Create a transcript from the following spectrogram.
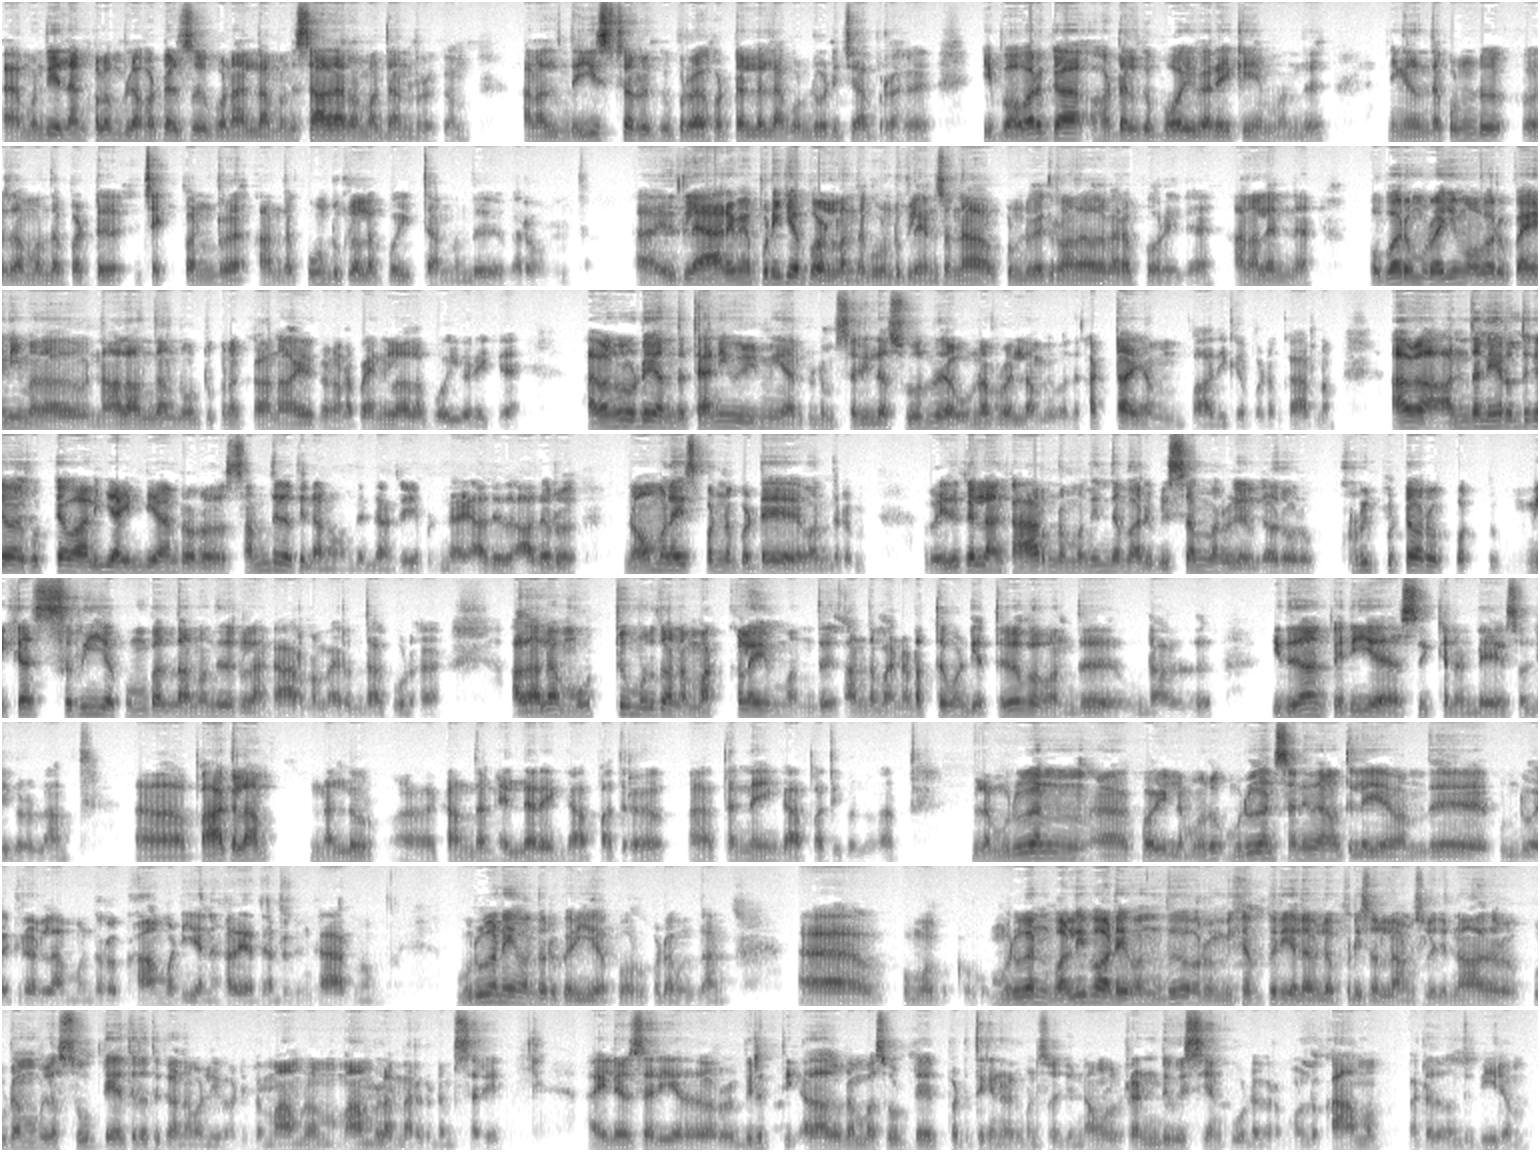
முந்தையெல்லாம் முந்தியெல்லாம் கொழும்புல ஹோட்டல்ஸுக்கு போனா எல்லாம் வந்து சாதாரணமாக தான் இருக்கும். ஆனால் இந்த ஈஸ்டருக்கு பிறகு ஹோட்டல்ல எல்லாம் குண்டு வெடிச்ச பிறகு, இப்போ அவருக்கு ஹோட்டலுக்கு போய் வரைக்கையும் வந்து, நீங்கள் இந்த குண்டு சம்மந்தப்பட்டு செக் பண்ற அந்த கூண்டுக்குள்ள போய் தான் வந்து வரணும். இதுக்குள்ள யாரையுமே பிடிக்க போடல அந்த கூண்டுக்குள்ளேன்னு சொன்னால் குண்டு வைக்கிறவங்க வரப்போறதில்ல. அதனால என்ன, ஒவ்வொரு முறையும் ஒவ்வொரு பயணியும் அதாவது நாளாந்தம் நூற்றுக்கணக்கான, ஆயிரக்கணக்கான பயணிகள் போய் வரைக்க, அவர்களுடைய அந்த தனி உரிமையா இருக்கட்டும் சரி, இல்ல சுதந்திர உணர்வு எல்லாமே வந்து கட்டாயம் பாதிக்கப்படும். காரணம், அந்த நேரத்துக்கு குற்றவாளியா இல்லையான்ற ஒரு நான் வந்து எல்லாம் செய்யப்பட்டேன் அது அது ஒரு நார்மலைஸ் பண்ணப்பட்டு வந்துடும். அப்போ இதுக்கெல்லாம் காரணம் வந்து இந்த மாதிரி விஷம் ஒரு குறிப்பிட்ட ஒரு மிக சிறிய கும்பல் தான் வந்து இதுக்கெல்லாம் காரணமா இருந்தா கூட, அதால முற்று முழுதான மக்களையும் வந்து அந்த மாதிரி நடத்த வேண்டிய தேவை வந்து உண்டாகுது. இதுதான் பெரிய சிக்கல் என்று சொல்லிக் கொள்ளலாம். பார்க்கலாம். நல்லூர் கந்தன் எல்லாரையும் காப்பாத்துறவர். தன்னையும் காப்பாத்திக் கொள்வார். இல்ல முருகன் கோயில்ல முரு முருகன் சன்னிதானத்திலேயே வந்து குண்டு வைக்கிறதெல்லாம் வந்து ஒரு காமெடியான கதையாக தான் இருக்கும். காரணம், முருகனை வந்து ஒரு பெரிய போர்க்கடவுள் தான். முருகன் வழிபாடை வந்து ஒரு மிகப்பெரிய அளவில் எப்படி சொல்லலாம்னு சொல்லி சொன்னா, அது ஒரு உடம்புல சூட் ஏத்துறதுக்கான வழிபாடு. இப்போ மாம்பழம் மாம்பழமாக இருக்கட்டும் சரி, இல்ல சரி ஒரு விருத்தி. அதாவது உடம்ப சூட்டு ஏற்படுத்திக்க என்ன இருக்கும்னு சொல்லி சொன்னா, உங்களுக்கு ரெண்டு விஷயம் கூட வரும். ஒன்று காமம், மற்றது வந்து வீரம்.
